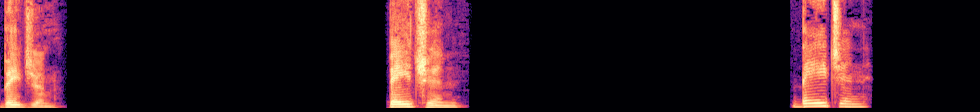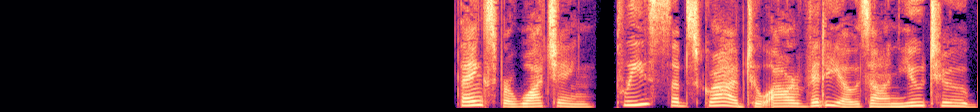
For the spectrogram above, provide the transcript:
Beijing. Beijing. Beijing. Thanks for watching. Please subscribe to our videos on YouTube.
